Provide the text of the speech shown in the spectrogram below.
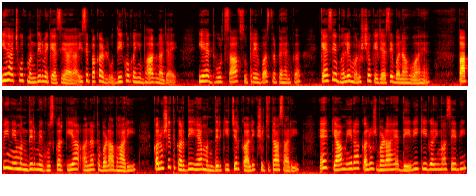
यह अछूत मंदिर में कैसे आया? इसे पकड़ लो, देखो कहीं भाग ना जाए। यह धूर्त, साफ़ सुथरे वस्त्र पहनकर कैसे भले मनुष्यों के जैसे बना हुआ है। पापी ने मंदिर में घुसकर किया अनर्थ बड़ा भारी। कलुषित कर दी है मंदिर की चिरकालिक शुचिता सारी। है क्या मेरा कलुष बड़ा है देवी की गरिमा से भी?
